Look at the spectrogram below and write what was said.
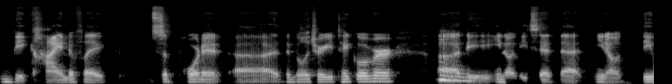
they kind of like supported uh, the military takeover. Uh, mm. they you know they said that you know they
